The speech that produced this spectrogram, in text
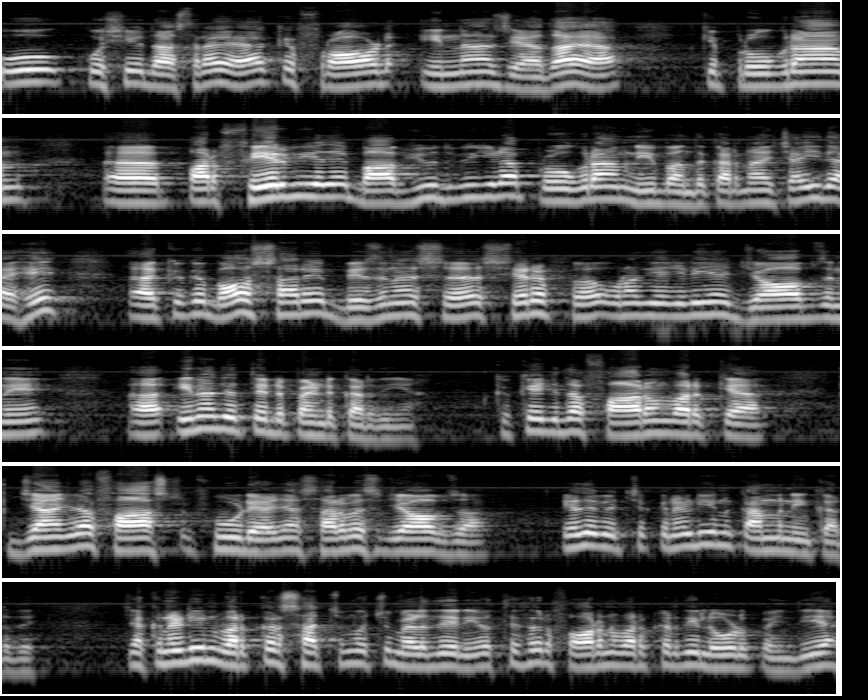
ਉਹ ਕੁਛ ਇਹ ਦੱਸ ਰਿਹਾ ਆ ਕਿ ਫਰਾਡ ਇੰਨਾ ਜ਼ਿਆਦਾ ਆ ਕਿ ਪ੍ਰੋਗਰਾਮ ਪਰ ਫਿਰ ਵੀ ਇਹਦੇ ਬਾਵਜੂਦ ਵੀ ਜਿਹੜਾ ਪ੍ਰੋਗਰਾਮ ਨਹੀਂ ਬੰਦ ਕਰਨਾ ਚਾਹੀਦਾ ਇਹ ਕਿਉਂਕਿ ਬਹੁਤ ਸਾਰੇ ਬਿਜ਼ਨਸ ਸਿਰਫ ਉਹਨਾਂ ਦੀਆਂ ਜਿਹੜੀਆਂ ਜੌਬਸ ਨੇ ਇਹਨਾਂ ਦੇ ਉੱਤੇ ਡਿਪੈਂਡ ਕਰਦੀਆਂ। ਕਿਉਂਕਿ ਜਿਹਦਾ ਫਾਰਮ ਵਰਕ ਆ ਜਾਂ ਜਿਹੜਾ ਫਾਸਟ ਫੂਡ ਆ ਜਾਂ ਸਰਵਿਸ ਜੌਬਸ ਆ ਇਹਦੇ ਵਿੱਚ ਕੈਨੇਡੀਅਨ ਕੰਮ ਨਹੀਂ ਕਰਦੇ। ਜਾਂ ਕੈਨੇਡੀਅਨ ਵਰਕਰ ਸੱਚਮੁੱਚ ਮਿਲਦੇ ਨਹੀਂ। ਉੱਥੇ ਫਿਰ ਫੋਰਨ ਵਰਕਰ ਦੀ ਲੋੜ ਪੈਂਦੀ ਆ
